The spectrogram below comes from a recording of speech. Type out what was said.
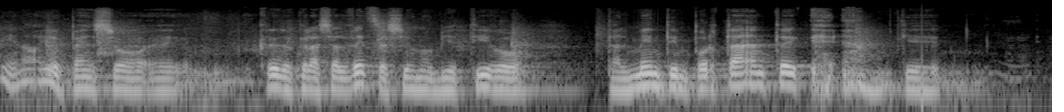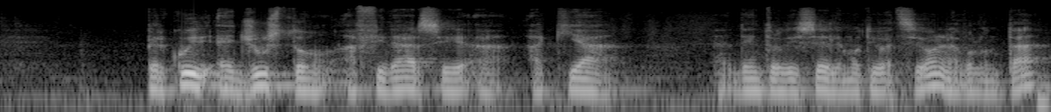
Sì, no, io penso, eh, credo che la salvezza sia un obiettivo talmente importante che, che per cui è giusto affidarsi a, a chi ha eh, dentro di sé le motivazioni, la volontà,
